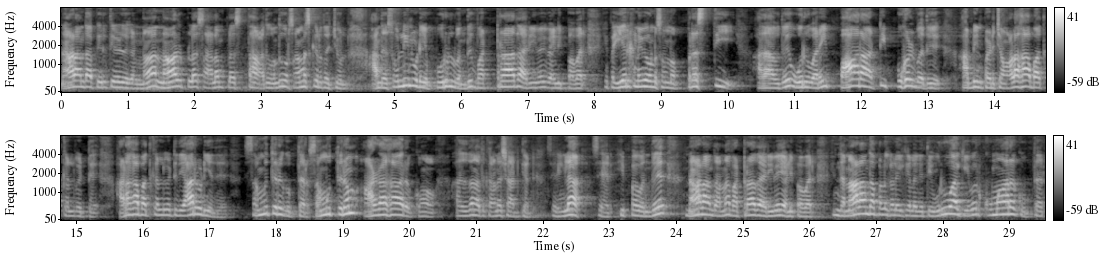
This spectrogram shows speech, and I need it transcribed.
நாலாந்தா பிரித்து எழுதுகன்னா நாள் ப்ளஸ் அலம் ப்ளஸ் தா அது வந்து ஒரு சமஸ்கிருத சொல். அந்த சொல்லினுடைய பொருள் வந்து வற்றாத அறிவை வெளிப்பவர். இப்போ ஏற்கனவே ஒன்று சொன்னோம் பிரஸ்தி அதாவது ஒருவரை பாராட்டி புகழ்வது அப்படின்னு படித்தோம் அலகாபாத் கல்வெட்டு. அலகாபாத் கல்வெட்டு இது யாருடையது? சமுத்திரகுப்தர். சமுத்திரம் அழகாக இருக்கும். அதுதான் அதுக்கான ஷார்ட்கட் சரிங்களா? சரி இப்போ வந்து நாலாந்தான்னா வற்றாத அறிவை அளிப்பவர். இந்த நாலாந்தா பல்கலைக்கழகத்தை உருவாக்கியவர் குமாரகுப்தர்.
